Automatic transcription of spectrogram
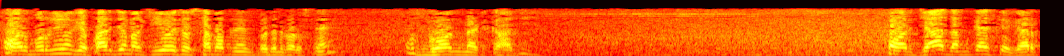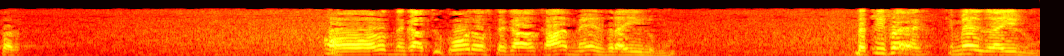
اور مرغیوں کے پر جمع کیے ہوئے تو سب اپنے بدن پر اس نے اس گوند میں اٹکا دی اور جا دمکا اس کے گھر پر۔ اور اس نے کہا، تو کون اس نے کہا، میں اسرائیل ہوں۔ لطیفہ ہے کہ میں اسرائیل ہوں۔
